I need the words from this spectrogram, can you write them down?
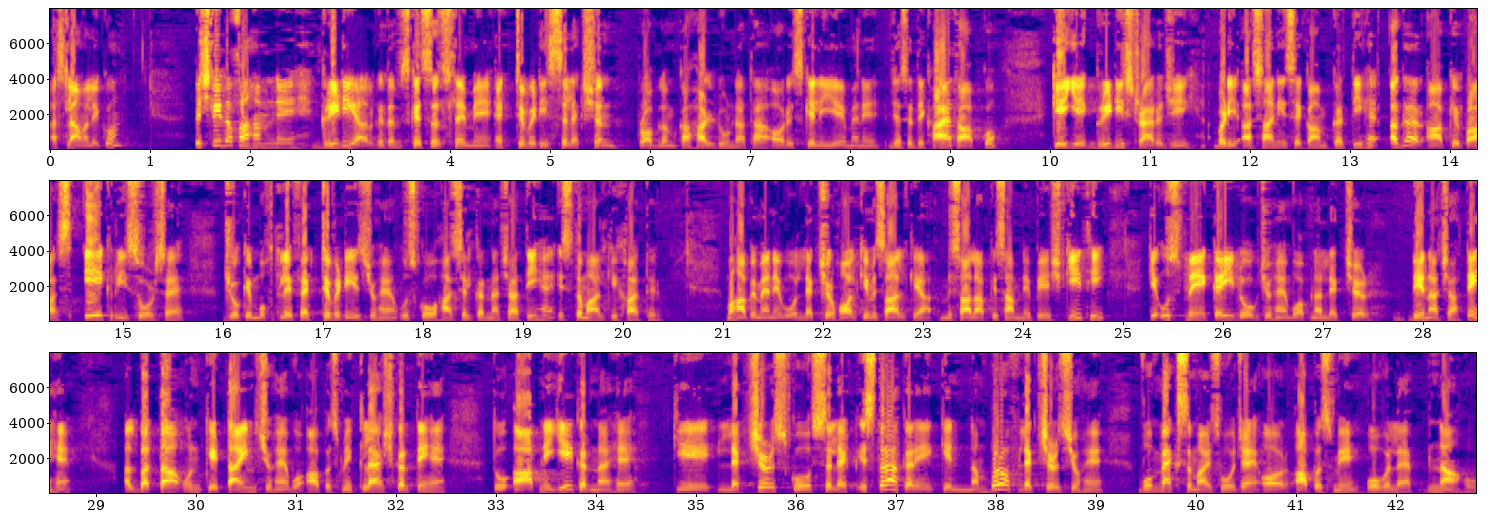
السلام علیکم۔ پچھلی دفعہ ہم نے گریڈی الگریدمس کے سلسلے میں ایکٹیویٹی سلیکشن پرابلم کا حل ڈھونڈا تھا اور اس کے لیے میں نے جیسے دکھایا تھا آپ کو کہ یہ گریڈی اسٹریٹجی بڑی آسانی سے کام کرتی ہے۔ اگر آپ کے پاس ایک ریسورس ہے جو کہ مختلف ایکٹیویٹیز جو ہیں اس کو حاصل کرنا چاہتی ہیں استعمال کی خاطر۔ وہاں پہ میں نے وہ لیکچر ہال کی مثال کیا، مثال آپ کے سامنے پیش کی تھی کہ اس میں کئی لوگ جو ہیں وہ اپنا لیکچر دینا چاہتے ہیں۔ البتہ ان کے ٹائمز جو ہیں وہ آپس میں کلیش کرتے ہیں۔ تو آپ نے یہ کرنا ہے کہ لیکچرز کو سلیکٹ اس طرح کریں کہ نمبر آف لیکچرز جو ہیں وہ میکسیمائز ہو جائیں اور آپس میں اوور لیپ نہ ہو۔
